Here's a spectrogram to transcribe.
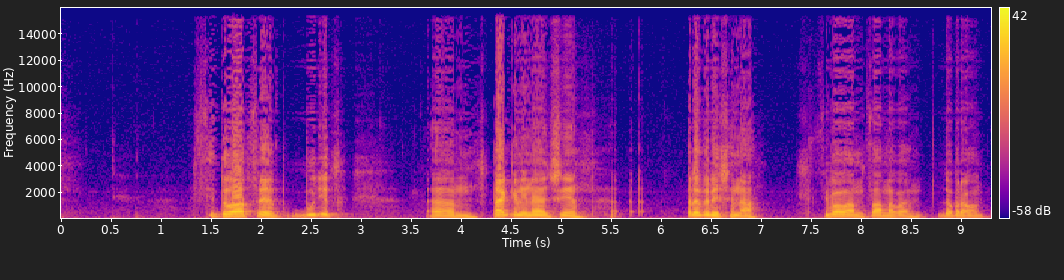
ситуация будет так или иначе разрешена. Всего вам самого доброго.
